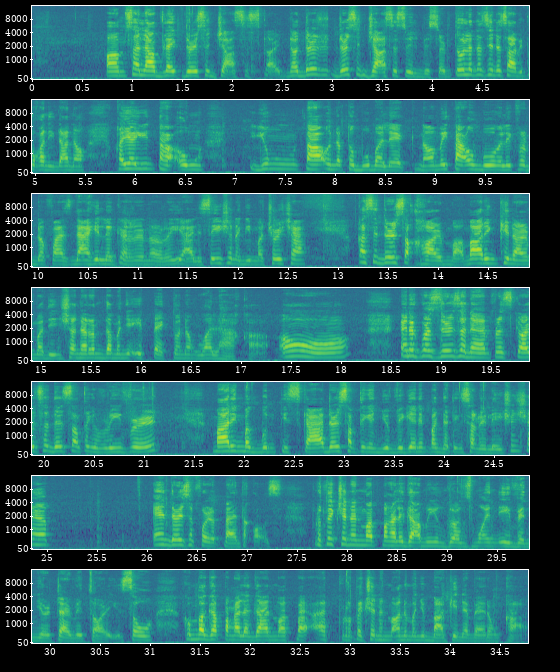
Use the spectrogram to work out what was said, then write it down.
um, sa love life, there's a justice card. No, there, there's a justice will be served. Tulad ng sinasabi ko kanina, no, kaya yung taong yung tao na to bumalik, no, may taong bumalik from the past dahil nagkaroon ng realization, naging mature siya. Kasi there's a karma, maring kinarma din siya, naramdaman niya epekto ng wala ka. Oh. And of course, there's an empress card, so there's something revert. Maring magbuntis ka, there's something a new beginning pagdating sa relationship. And there's a Four of Pentacles. Proteksyonan mo at pangalagaan mo yung grounds mo and even your territory. So, kumbaga pangalagaan mo at, pa- at proteksyonan mo ano man yung bagay na meron ka.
